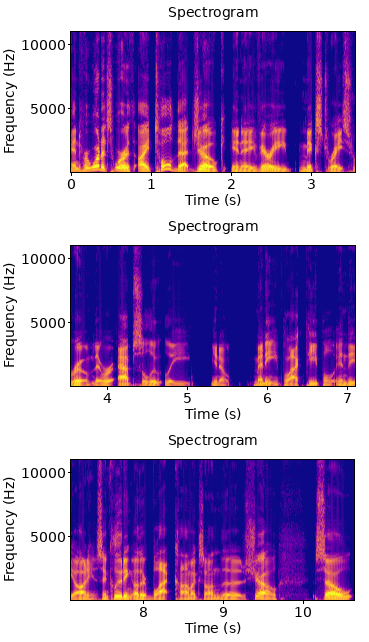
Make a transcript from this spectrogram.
And for what it's worth, I told that joke in a very mixed race room. There were absolutely, you know, many black people in the audience, including other black comics on the show. So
